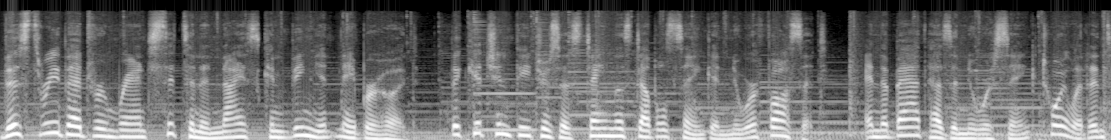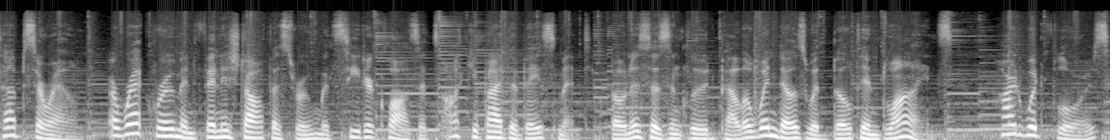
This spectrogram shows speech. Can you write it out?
this three bedroom ranch sits in a nice, convenient neighborhood. The kitchen features a stainless double sink and newer faucet, and the bath has a newer sink, toilet, and tub surround. A rec room and finished office room with cedar closets occupy the basement. Bonuses include Pella windows with built in blinds, hardwood floors,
